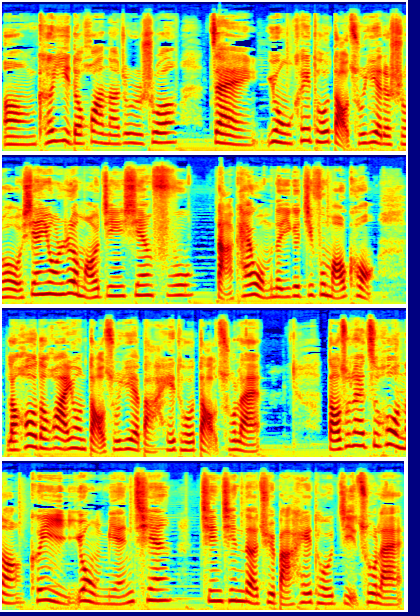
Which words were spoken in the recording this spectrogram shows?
嗯，可以的话呢，就是说，在用黑头导出液的时候，先用热毛巾先敷，打开我们的一个肌肤毛孔，然后的话用导出液把黑头导出来。导出来之后呢，可以用棉签轻轻的去把黑头挤出来。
